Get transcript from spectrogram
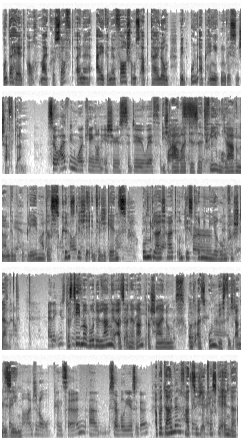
unterhält auch Microsoft eine eigene Forschungsabteilung mit unabhängigen Wissenschaftlern. Ich arbeite seit vielen Jahren an dem Problem, dass künstliche Intelligenz Ungleichheit und Diskriminierung verstärkt. Das Thema wurde lange als eine Randerscheinung und als unwichtig angesehen. Aber dann hat sich etwas geändert.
